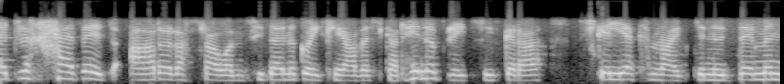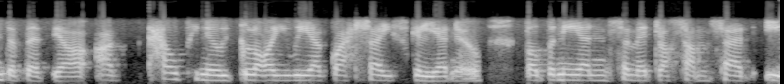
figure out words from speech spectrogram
edrych hefyd ar yr athrawon sydd yn y gweithlu addysg ar hyn o bryd sydd gyda sgiliau Cymraeg dyn nhw ddim yn defnyddio a helpu nhw i gloiwi a gwella i sgiliau nhw fel bod ni yn symud dros amser i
